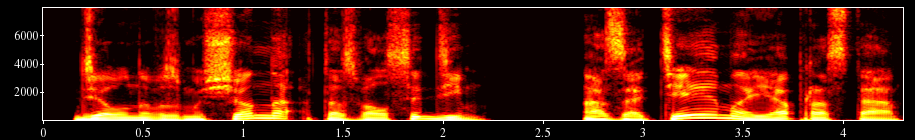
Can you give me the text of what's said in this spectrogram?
— деланно возмущенно отозвался Дим. «А затея моя проста.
